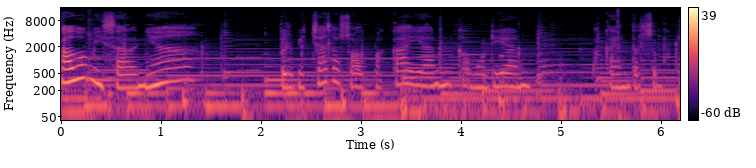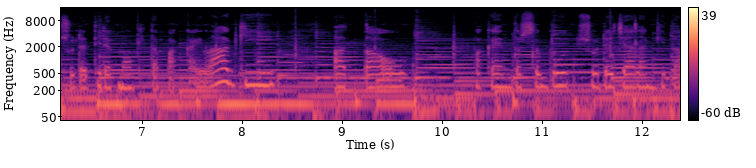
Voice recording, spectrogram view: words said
Kalau misalnya berbicara soal pakaian, kemudian pakaian tersebut sudah tidak mau kita pakai lagi, atau pakaian tersebut sudah jarang kita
